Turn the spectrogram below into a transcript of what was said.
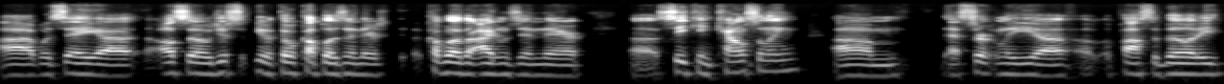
Uh, would say uh, also just you know throw a couple of in there, a couple other items in there. Uh, seeking counseling, um, that's certainly uh, a, a possibility.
